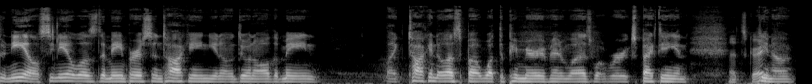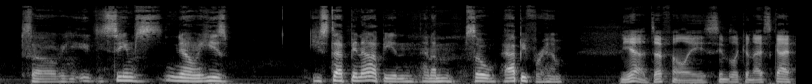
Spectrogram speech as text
Sunil. Sunil was the main person talking, you know, doing all the main, like talking to us about what the premiere event was, what we're expecting, and That's great. you know, so he seems, you know, he's he's stepping up, and, and I'm so happy for him. Yeah, definitely. He seems like a nice guy.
